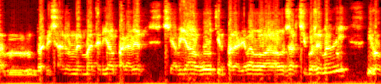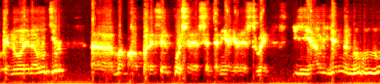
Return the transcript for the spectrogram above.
em, revisaron el material para ver si había algo útil para llevarlo a los archivos de Madrid y lo que no era útil al parecer pues eh, se tenía que destruir. Y alguien un,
